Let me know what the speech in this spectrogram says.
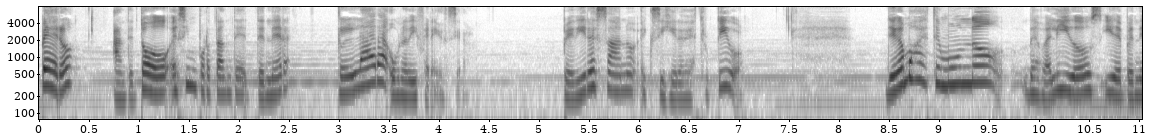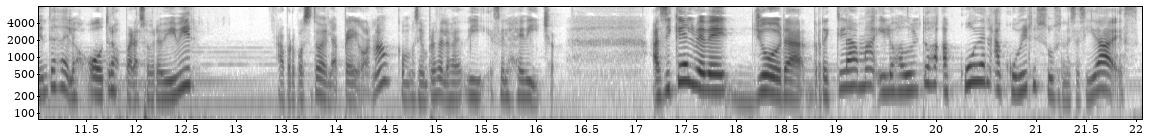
pero ante todo es importante tener clara una diferencia. Pedir es sano, exigir es destructivo. Llegamos a este mundo desvalidos y dependientes de los otros para sobrevivir a propósito del apego, ¿no? Como siempre se los, he, he dicho. Así que el bebé llora, reclama y los adultos acuden a cubrir sus necesidades.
